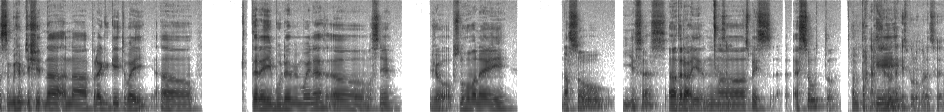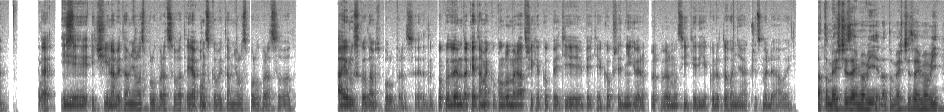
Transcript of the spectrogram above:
se můžeme těšit na, na projekt Gateway, uh, který bude mimo jiné uh, vlastně že jo, obsluhovaný NASA, ISS, uh, teda uh, Space ESO, to tam taky. Já tam taky spolupracuje. I, I Čína by tam měla spolupracovat, i Japonsko by tam mělo spolupracovat. A i Rusko tam spolupracuje. Pokud vím, tak je tam jako konglomerát všech jako pěti, pěti jako předních vel, velmocí, který jako do toho nějak předsmrdávají. Na tom je ještě zajímavý, na tom je ještě zajímavý,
